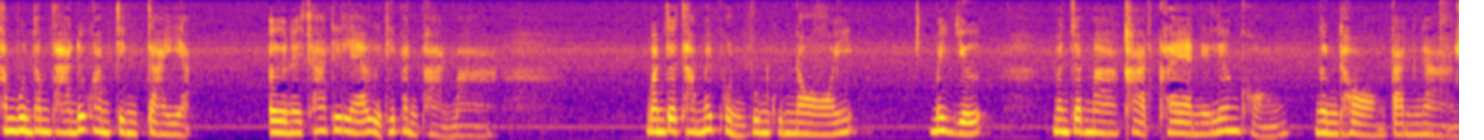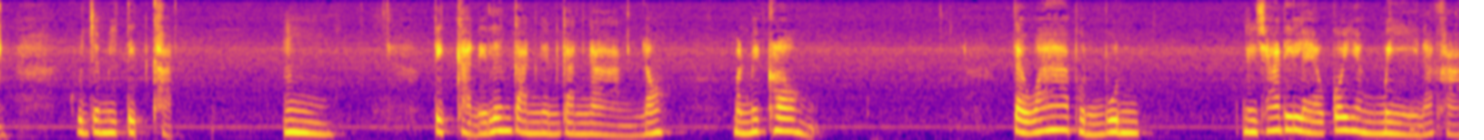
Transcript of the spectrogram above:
ทำบุญทำทานด้วยความจริงใจอะ่ะ เออในชาติที่แล้วหรือที่ผ่านๆมา มันจะทำให้ผลบุญคุณน้อย ไม่เยอะ มันจะมาขาดแคลนในเรื่องของเงินทองการงาน คุณจะมีติดขัด อืม ติดขัดในเรื่องการเงินการงานเนาะมันไม่คล่อง แต่ว่าผลบุญในชาติที่แล้วก็ยังมีนะคะ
